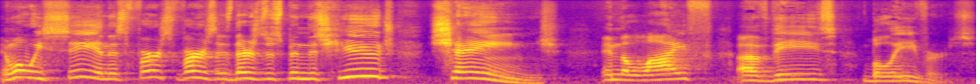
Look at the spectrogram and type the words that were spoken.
And what we see in this first verse is there's just been this huge change in the life of these believers.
